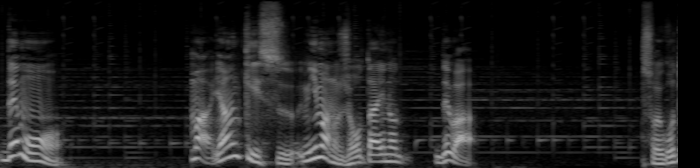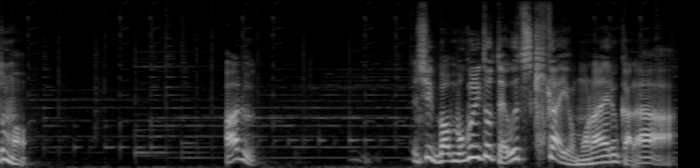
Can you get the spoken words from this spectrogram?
でも、まあ、ヤンキース、今の状態のでは、そういうこともあるし、僕にとっては打つ機会をもらえるから、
